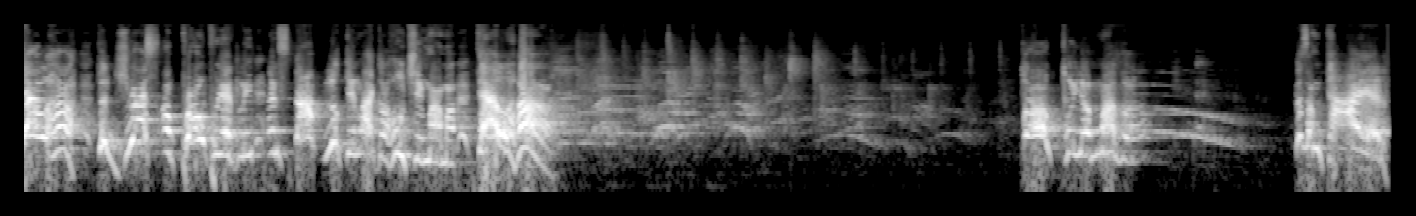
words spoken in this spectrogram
Tell her to dress appropriately and stop looking like a hoochie mama. Tell her. Talk to your mother because I'm tired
